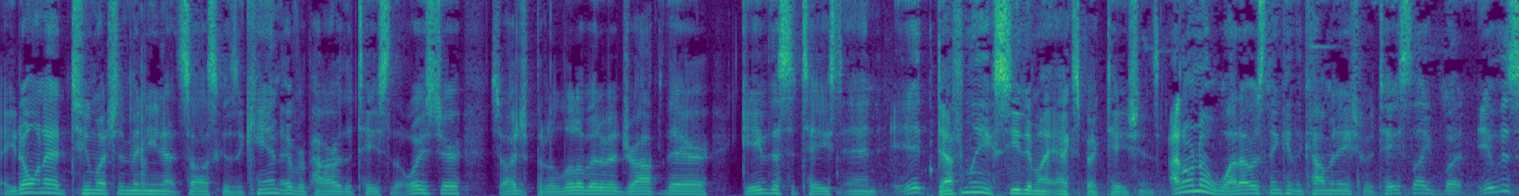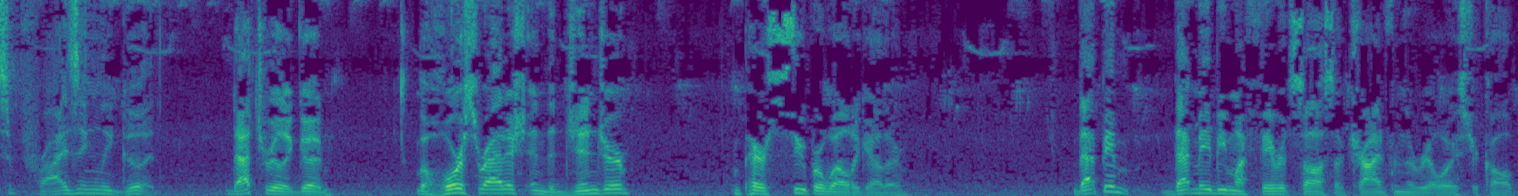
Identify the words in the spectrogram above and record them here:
Now, you don't want to add too much of the mignonette sauce because it can overpower the taste of the oyster, so I just put a little bit of a drop there, gave this a taste, and it definitely exceeded my expectations. I don't know what I was thinking the combination would taste like, but it was surprisingly good. That's really good. The horseradish and the ginger pair super well together. That be that may be my favorite sauce I've tried from the Real Oyster Cult.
